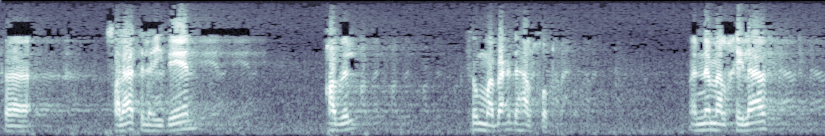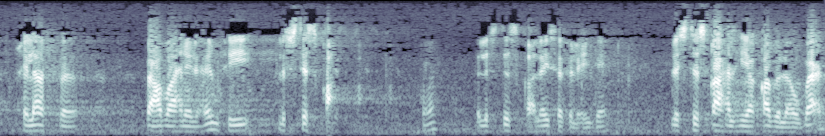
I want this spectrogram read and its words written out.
فصلاة العيدين قبل ثم بعدها الخطبة. إنما الخلاف خلاف بعض أهل العلم في الاستسقاء. الاستسقاء ليس في العيدين. الاستسقاء هل هي قبل أو بعد؟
